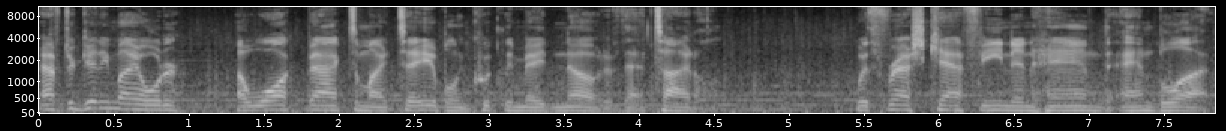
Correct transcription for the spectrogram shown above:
After getting my order, I walked back to my table and quickly made note of that title. With fresh caffeine in hand and blood,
